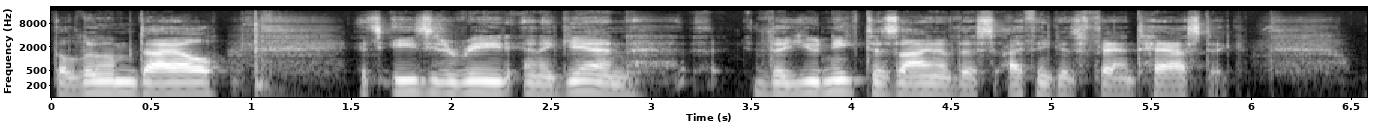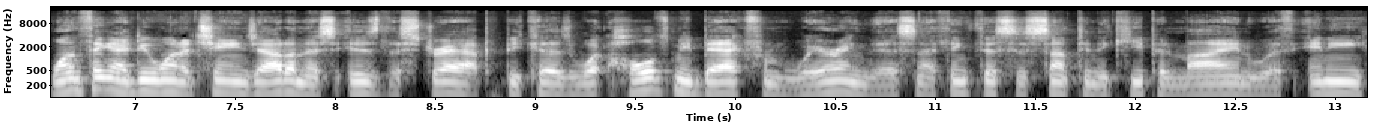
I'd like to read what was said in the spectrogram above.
The lume dial it's easy to read, and again, the unique design of this I think is fantastic. One thing I do want to change out on this is the strap because what holds me back from wearing this, and I think this is something to keep in mind with any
